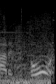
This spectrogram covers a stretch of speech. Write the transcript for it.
started pouring.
